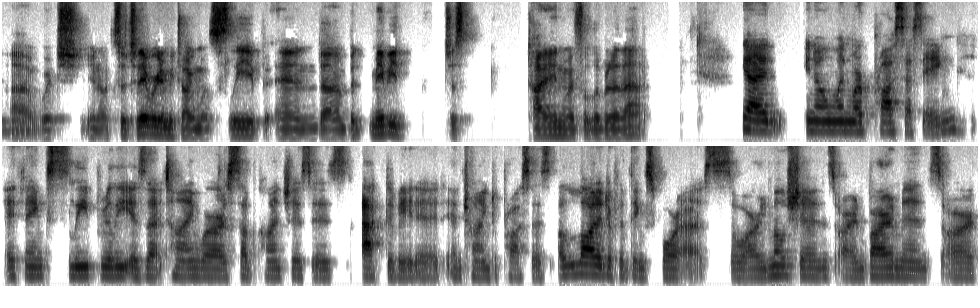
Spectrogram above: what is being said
mm-hmm. uh, which you know. So today we're going to be talking about sleep, and um, but maybe just tie in with a little bit of that. Yeah, you know, when we're processing, I think sleep really is that time where our subconscious is activated and trying to process a lot of different things for us. So, our emotions, our environments, our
